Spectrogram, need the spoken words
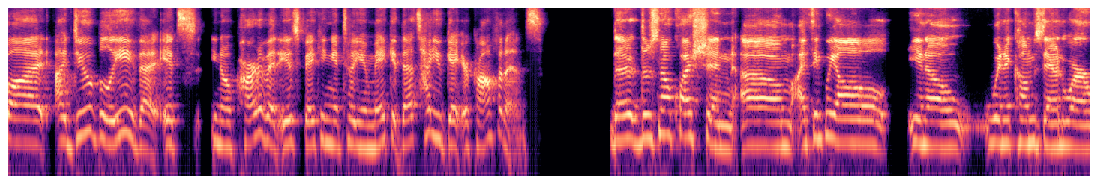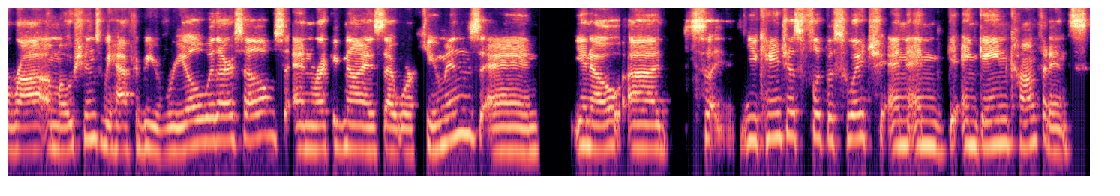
but i do believe that it's you know part of it is faking it till you make it. That's how you get your confidence. There, there's no question. Um, i think we all you know when it comes down to our raw emotions we have to be real with ourselves and recognize that we're humans and you know uh, so you can't just flip a switch and and and gain confidence.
